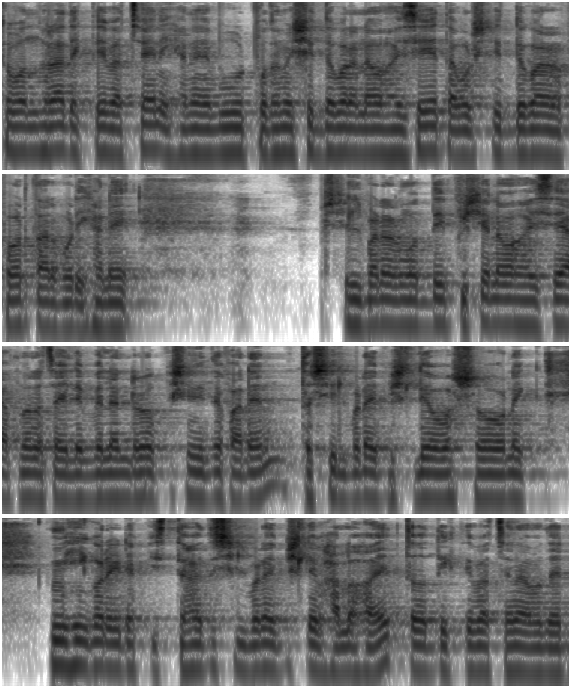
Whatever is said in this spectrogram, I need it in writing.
তো বন্ধুরা দেখতেই পাচ্ছেন এখানে বুট প্রথমে সিদ্ধ করে নেওয়া হয়েছে। তারপর সিদ্ধ করার পর তারপর এখানে শিলপাটার মধ্যে পিষে নেওয়া হয়েছে। আপনারা চাইলে ব্লেন্ডারও পিষে নিতে পারেন। তো শিলপাটায় পিষলে অবশ্য অনেক মিহি করে এটা পিষতে হয়। তো শিলপাটায় পিষলে ভালো হয়। তো দেখতে পাচ্ছেন আমাদের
